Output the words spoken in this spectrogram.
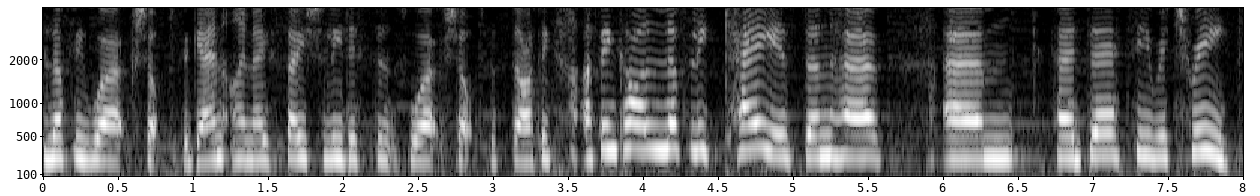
lovely workshops again. I know socially distanced workshops are starting. I think our lovely Kay has done her um, her dirty retreat,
